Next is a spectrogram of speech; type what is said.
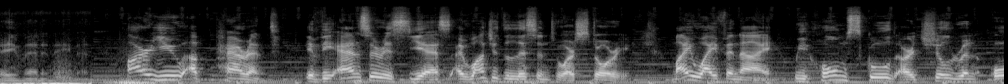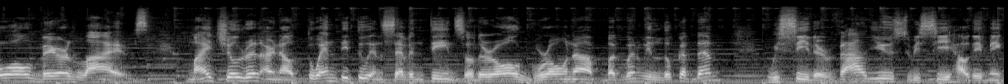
Amen and amen. Are you a parent? If the answer is yes, I want you to listen to our story. My wife and I, we homeschooled our children all their lives. My children are now 22 and 17, so they're all grown up. But when we look at them, we see their values, we see how they make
